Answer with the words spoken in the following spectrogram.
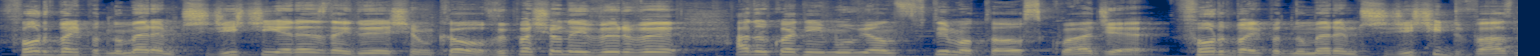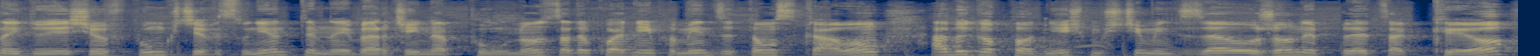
Fortbyte pod numerem 31 znajduje się koło wypasionej wyrwy, a dokładniej mówiąc w tym oto składzie. Fortbyte pod numerem 32 znajduje się w punkcie wysuniętym najbardziej na północ, a dokładniej pomiędzy tą skałą. Aby go podnieść musicie mieć założony plecak Kyo,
